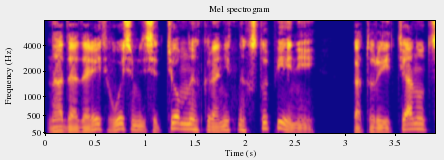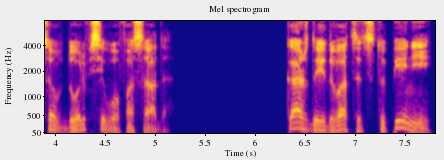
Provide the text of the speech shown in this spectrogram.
надо одолеть 80 темных гранитных ступеней, которые тянутся вдоль всего фасада. Каждые 20 ступеней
